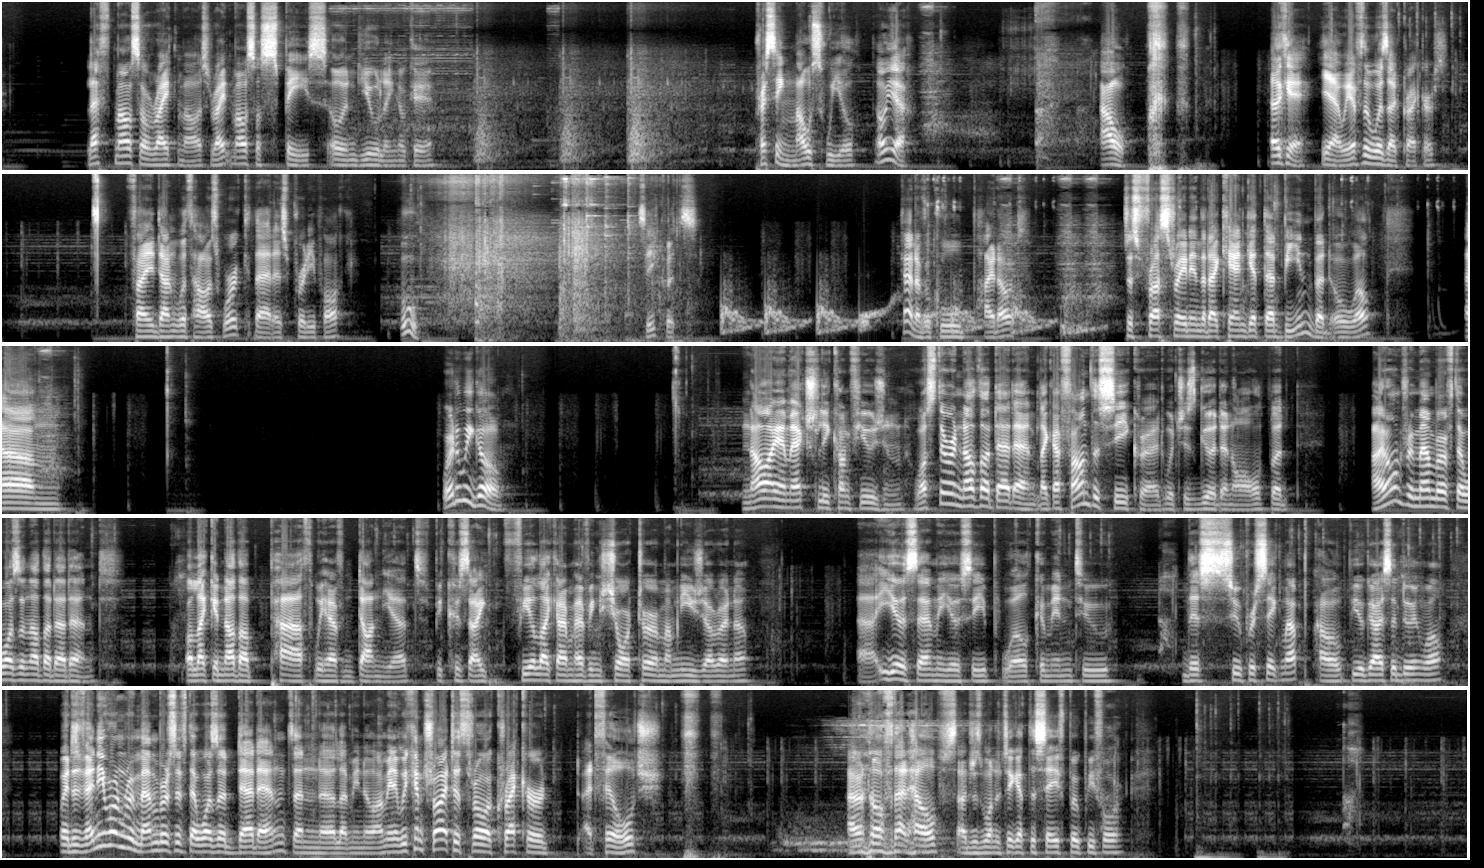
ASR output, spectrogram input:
Left mouse or right mouse? Right mouse or space? Oh, and dueling, okay. Pressing mouse wheel. Oh yeah, Ow. okay, yeah, we have the wizard crackers. Finally done with housework. That is pretty pock. Ooh. Secrets. Kind of a cool hideout. Just frustrating that I can't get that bean, but oh well. Um, where do we go? Now I am actually confusion. Was there another dead end? Like I found the secret, which is good and all, but I don't remember if there was another dead end. Or like another path we haven't done yet, because I feel like I'm having short-term amnesia right now. Uh, EOSM, EOSEEP, welcome into this super sig map. I hope you guys are doing well. Wait, if anyone remembers if there was a dead end, then uh, let me know. I mean, we can try to throw a cracker at Filch. I don't know if that helps. I just wanted to get the safe book before.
